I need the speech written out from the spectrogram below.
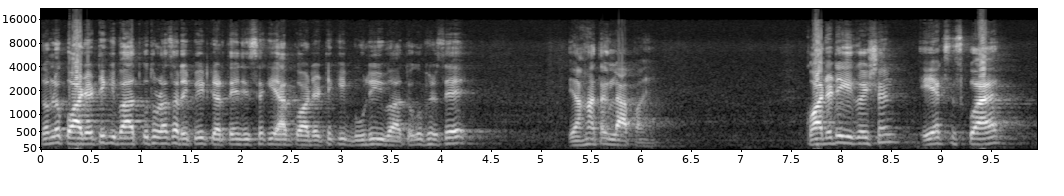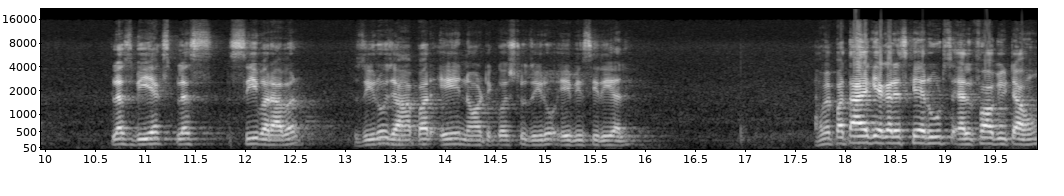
तो हम लोग क्वाड्रेटिक की बात को थोड़ा सा रिपीट करते हैं, जिससे कि आप क्वाड्रेटिक की भूली हुई बातों को फिर से यहाँ तक ला पाएँ। Quadratic equation A X square plus B X plus C बराबर ज़ीरो जहाँ पर A not equals to zero A B C real हमें पता है कि अगर इसके रूट्स अल्फ़ा बीटा हों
